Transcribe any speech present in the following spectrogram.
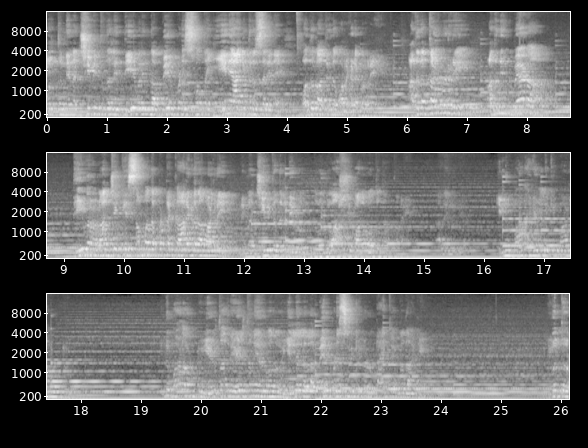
ಇವತ್ತು ನಿನ್ನ ಜೀವಿತದಲ್ಲಿ ದೇವರಿಂದ ಬೇರ್ಪಡಿಸುವಂತ ಏನೇ ಆಗಿದ್ರು ಸರಿನೆ, ಮೊದಲು ಅದರಿಂದ ಹೊರಗಡೆ ಬರ್ರಿ ಅದನ್ನ ತಳ್ಬಿಡ್ರಿ. ಅದು ನಿಮ್ಗೆ ಬೇಡ. ದೇವರ ರಾಜ್ಯಕ್ಕೆ ಸಂಬಂಧಪಟ್ಟ ಕಾರ್ಯಗಳನ್ನ ಮಾಡ್ರಿ. ನಿಮ್ಮ ಜೀವಿತದಲ್ಲಿ ದೇವರು ಒಂದು- ಆಶೀರ್ವಾದವನ್ನು ತರ್ತಾನೆ. ಇನ್ನು ಬಹಳ ಹೇಳಲಿಕ್ಕೆ ಬಹಳ ಉಂಟು. ಇನ್ನು ಬಹಳ ಉಂಟು. ಹೇಳ್ತಾ ಇದ್ರೆ ಹೇಳ್ತಾನೆ ಇರ್ಬೋದು. ಎಲ್ಲೆಲ್ಲ ಬೇರ್ಪಡಿಸುವಿಕೆಗಳು ಉಂಟಾಯ್ತು ಎಂಬುದಾಗಿ ಇವತ್ತು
